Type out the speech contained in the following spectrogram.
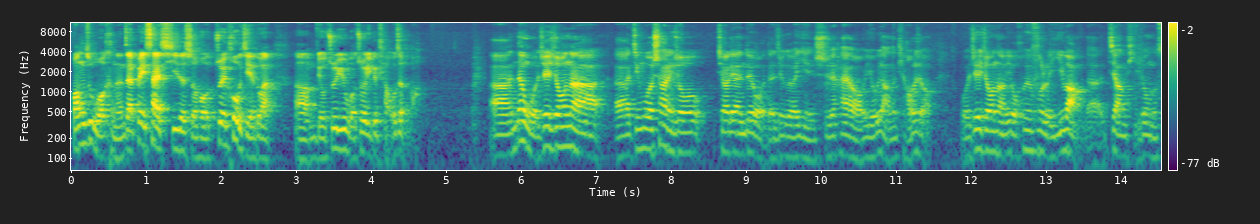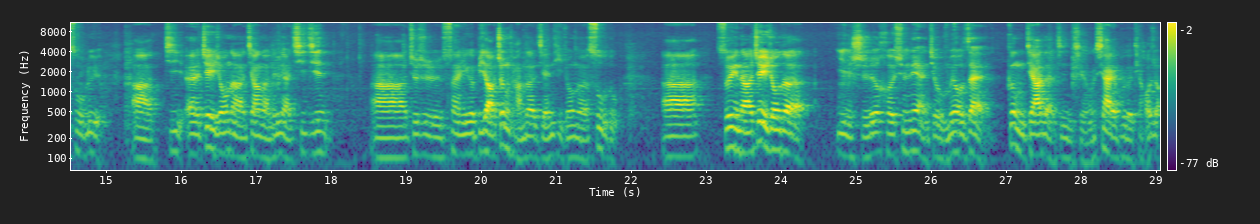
帮助我可能在备赛期的时候最后阶段啊、有助于我做一个调整吧。啊、那我这周呢，呃，经过上一周教练对我的这个饮食还有有氧的调整，我这周呢又恢复了以往的降体重的速率，啊，基呃这周呢降了零点七斤，啊，就是算一个比较正常的减体重的速度，啊，所以呢这一周的饮食和训练就没有再更加的进行下一步的调整，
